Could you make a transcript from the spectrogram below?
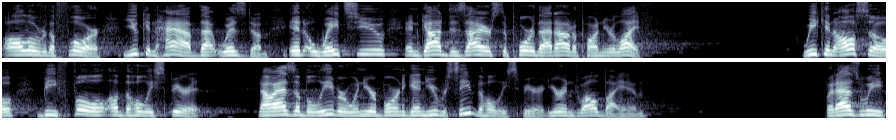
all over the floor. You can have that wisdom. It awaits you, and God desires to pour that out upon your life. We can also be full of the Holy Spirit. Now, as a believer, when you're born again, you receive the Holy Spirit, you're indwelled by Him. But as we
